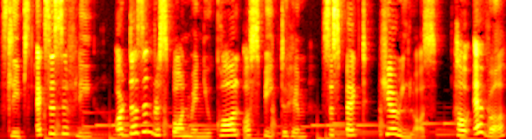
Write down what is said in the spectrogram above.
sleeps excessively, or doesn't respond when you call or speak to him, suspect hearing loss. However,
